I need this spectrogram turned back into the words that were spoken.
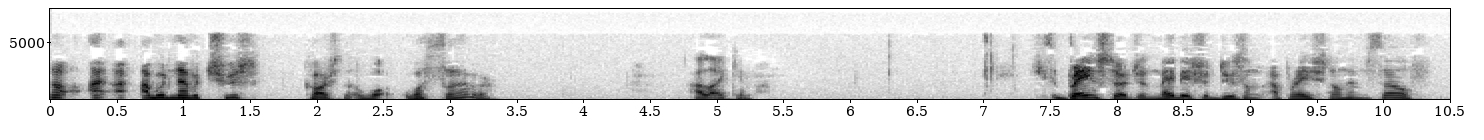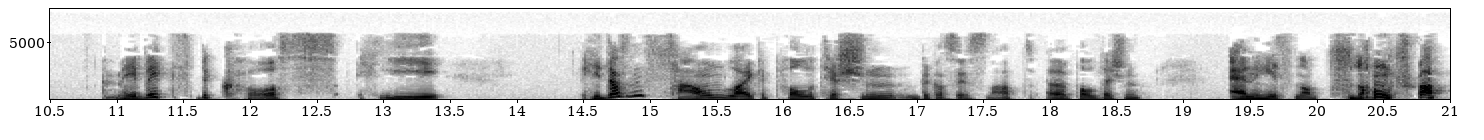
No, I I, I would never choose Carson wha- whatsoever. I like him. He's a brain surgeon. Maybe he should do some operation on himself. Maybe it's because he he doesn't sound like a politician because he's not a politician, and he's not Donald Trump.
